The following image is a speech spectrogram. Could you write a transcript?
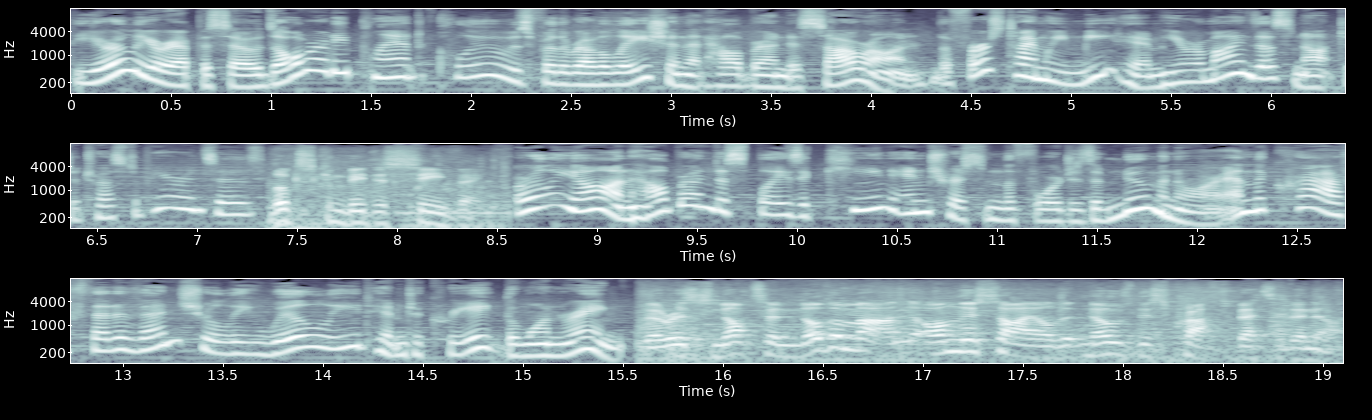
The earlier episodes already plant clues for the revelation that Halbrand is Sauron. The first time we meet him, he reminds us not to trust appearances. Looks can be deceiving. Early on, Halbrand displays a keen interest in the forges of Numenor and the craft that eventually will lead him to create the One Ring. There is not another man on this isle that knows this craft better than I.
